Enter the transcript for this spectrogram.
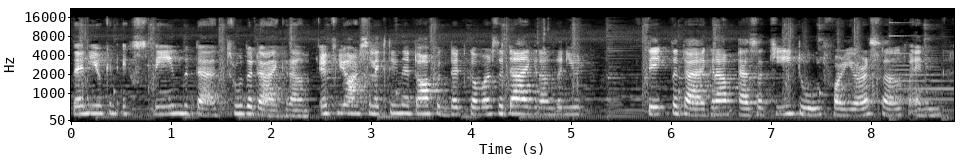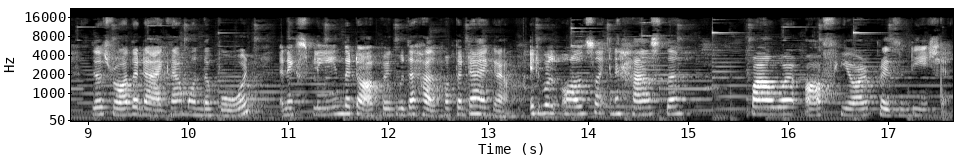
Then you can explain the through the diagram. If you are selecting the topic that covers the diagram, then you take the diagram as a key tool for yourself and just draw the diagram on the board and explain the topic with the help of the diagram. It will also enhance the power of your presentation.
